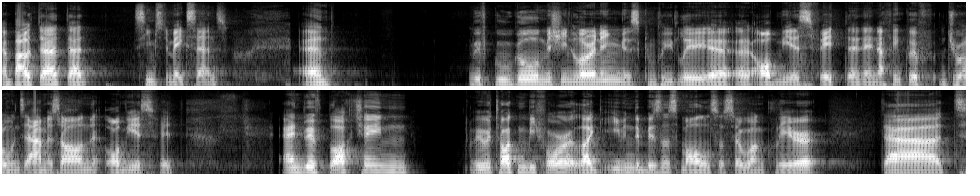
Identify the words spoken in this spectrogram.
about that that seems to make sense. And with Google, machine learning is completely an obvious fit. And, and I think with drones, Amazon, obvious fit. And with blockchain, we were talking before, like even the business models are so unclear that,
